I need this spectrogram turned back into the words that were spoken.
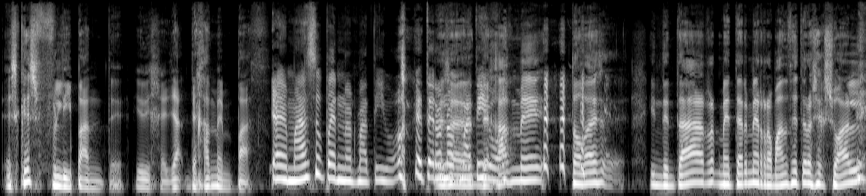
es que es flipante. Yo dije, ya, dejadme en paz. Y además súper normativo, O sea, heteronormativo. dejadme toda es- intentar meterme romance heterosexual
